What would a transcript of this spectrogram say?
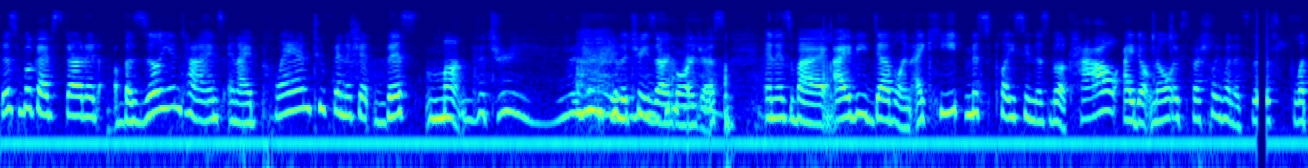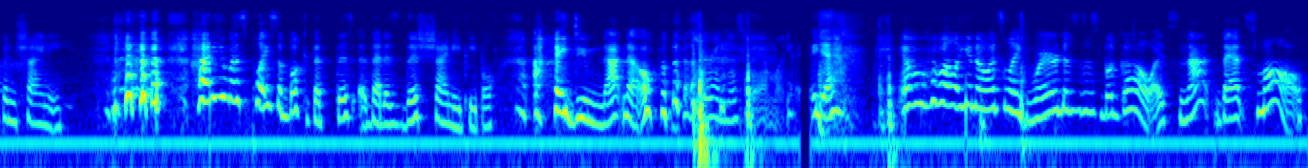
this book I've started a bazillion times, and I plan to finish it this month. The trees. the trees are gorgeous, and it's by Ivy Devlin. I keep misplacing this book. How I don't know, especially when it's this flippin' shiny. How do you misplace a book that this that is this shiny, people? I do not know. You're in this family. Yeah. And, well, you know, it's like, where does this book go? It's not that small.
